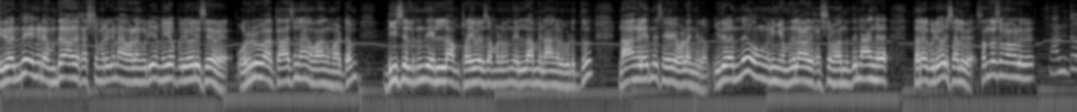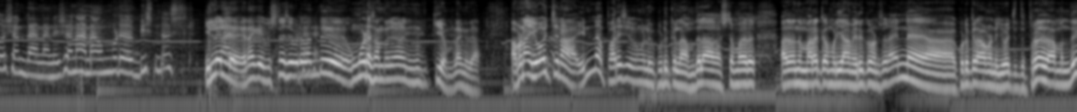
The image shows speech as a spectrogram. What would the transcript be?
இது வந்து எங்களோட முதலாவது கஸ்டமருக்கு நான் வழங்கக்கூடிய மிகப்பெரிய ஒரு சேவை. ஒரு ரூபா காசு நாங்கள் வாங்க மாட்டோம். டீசல் இருந்து எல்லாம் டிரைவர் சம்பளம் வந்து எல்லாமே நாங்கள் கொடுத்து நாங்களே இருந்து சேவையை வழங்குகிறோம் இது வந்து உங்க நீங்கள் முதலாவது கஷ்டம் வந்தது நாங்கள் தரக்கூடிய ஒரு சலுகை. சந்தோஷமா உங்களுக்கு? சந்தோஷம் தான் நினைச்சேன் ஆனால் உங்களோட பிஸ்னஸ் இல்லை இல்லை. எனக்கு பிஸ்னஸை விட வந்து உங்களோட சந்தோஷம் எனக்கு முக்கியம் இல்லைங்குதா அப்போ நான் யோசிச்சேனா என்ன பரிசு உங்களுக்கு கொடுக்கலாம்? முதலாக கஸ்டமர் அதை வந்து மறக்க முடியாமல் இருக்கணும்னு சொன்னால் என்ன கொடுக்கலாம்னு யோசிச்சது? பிறகு தான் வந்து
